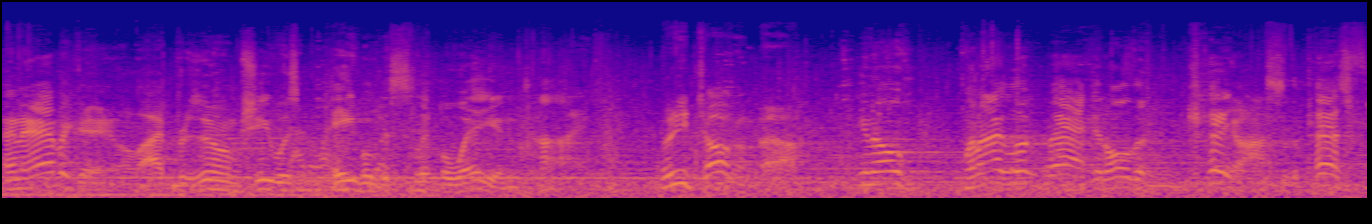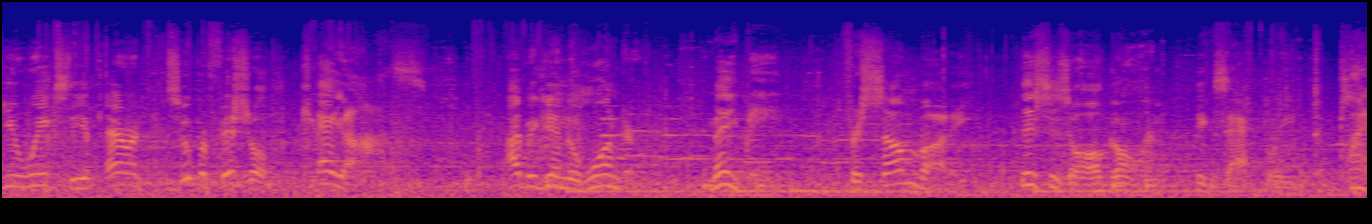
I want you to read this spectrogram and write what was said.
And Abigail, I presume she was able to slip away in time. What are you talking about? You know, when I look back at all the chaos of the past few weeks, the apparent superficial chaos, I begin to wonder, maybe, for somebody, this is all going exactly to plan.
